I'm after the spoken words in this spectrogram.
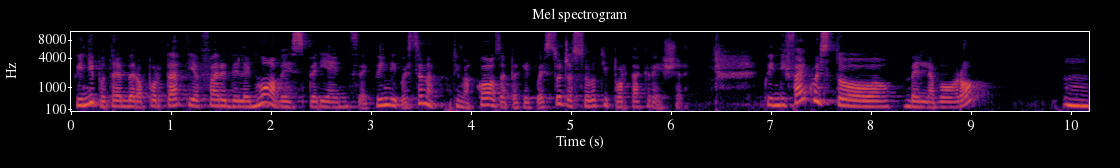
quindi potrebbero portarti a fare delle nuove esperienze. Quindi questa è un'ottima cosa perché questo già solo ti porta a crescere. Quindi fai questo bel lavoro. Mm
